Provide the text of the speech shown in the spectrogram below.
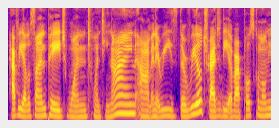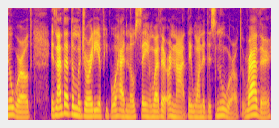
Half a Yellow Sun, page 129. Um, and it reads The real tragedy of our post colonial world is not that the majority of people had no say in whether or not they wanted this new world. Rather,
